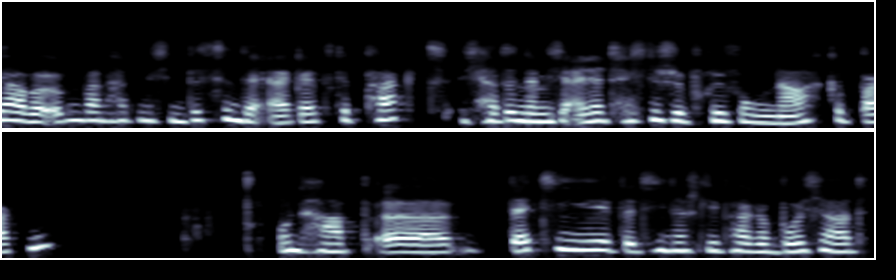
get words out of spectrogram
ja, aber irgendwann hat mich ein bisschen der Ehrgeiz gepackt. Ich hatte nämlich eine technische Prüfung nachgebacken und habe äh, Betty, Bettina Schliebhager-Burchardt,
